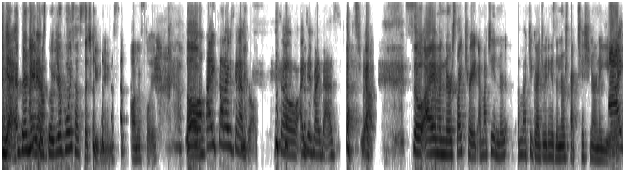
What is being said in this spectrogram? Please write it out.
and, yeah, and they're neighbors. So your boys have such cute names, honestly. Well, um, I thought I was gonna have girls. So I did my best. That's right. Yeah. So I am a nurse by trade. I'm actually a nurse. I'm actually graduating as a nurse practitioner in a year. I,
